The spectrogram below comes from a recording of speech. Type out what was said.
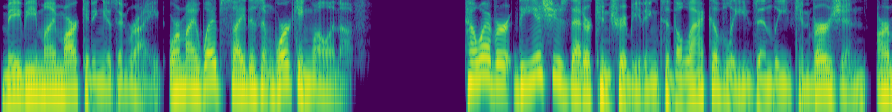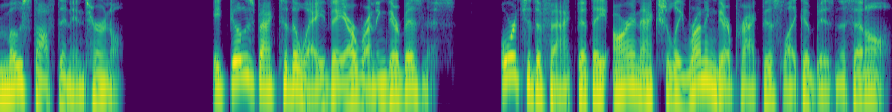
Maybe my marketing isn't right, or my website isn't working well enough. However, the issues that are contributing to the lack of leads and lead conversion are most often internal. It goes back to the way they are running their business, or to the fact that they aren't actually running their practice like a business at all.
